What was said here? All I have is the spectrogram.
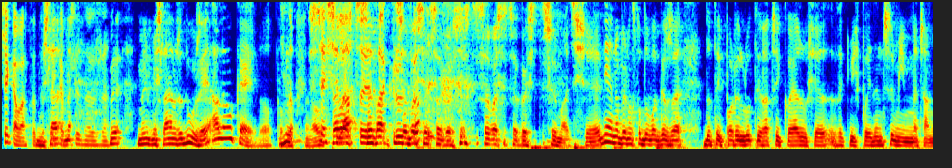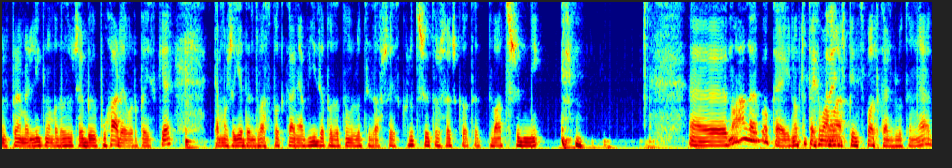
Ciekawa statystyka, przyznasz, że... My, my, myślałem, że dłużej, ale okej, no powiedzmy. No, sześć trzeba, lat to jest trzeba, za krótko? Trzeba się, czegoś, trzeba się czegoś trzymać. Nie, no biorąc pod uwagę, że do tej pory luty raczej kojarzył się z jakimiś pojedynczymi meczami w Premier League, no bo zazwyczaj były puchary europejskie. Tam może jeden, dwa spotkania w lidze, poza tym luty zawsze jest krótszy troszeczkę, te dwa, trzy dni. E, No ale okej, no tutaj chyba Ale- masz pięć spotkań w lutym, nie?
